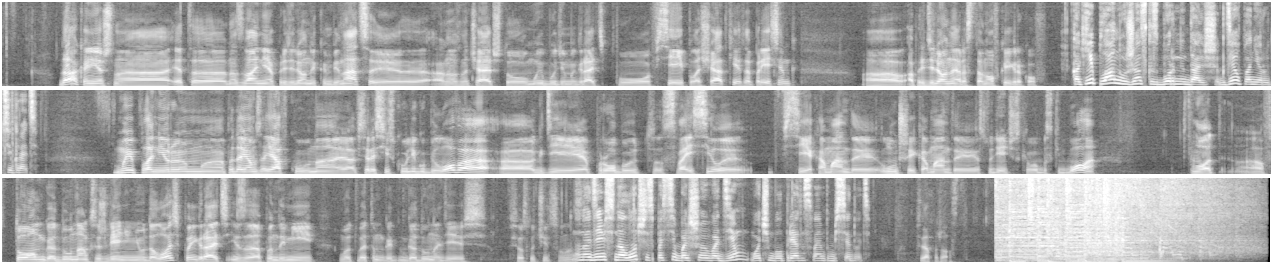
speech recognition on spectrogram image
Да, конечно. Это название определенной комбинации. Оно означает, что мы будем играть по всей площадке. Это прессинг, а, определенная расстановка игроков. Какие планы у женской сборной дальше? Где вы планируете играть? Мы планируем, э, подаем заявку на Всероссийскую лигу Белова, э, где пробуют свои силы все команды, лучшие команды студенческого баскетбола. Вот. Э, в том году нам, к сожалению, не удалось поиграть из-за пандемии. Вот в этом году, надеюсь, все случится у нас. Ну, надеемся на лучшее. Спасибо большое, Вадим. Очень было приятно с вами побеседовать. Всегда пожалуйста.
